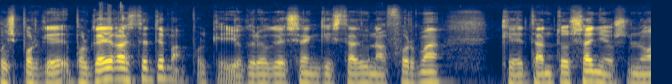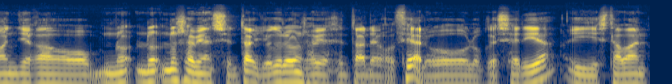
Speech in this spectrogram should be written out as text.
Pues porque, ¿por qué ha llegado este tema? Porque yo creo que se ha enquistado de una forma que tantos años no han llegado, no, no, no se habían sentado, yo creo que no se habían sentado a negociar o lo que sería, y estaban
